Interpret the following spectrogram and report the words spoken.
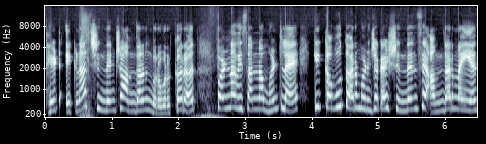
थेट एकनाथ शिंदेच्या आमदारांबरोबर करत फडणवीसांना म्हटलंय की कबूतर म्हणजे काही शिंदेचे आमदार नाहीयेत?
